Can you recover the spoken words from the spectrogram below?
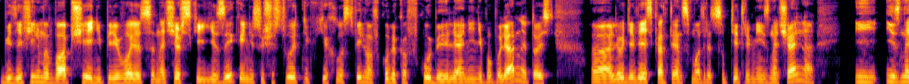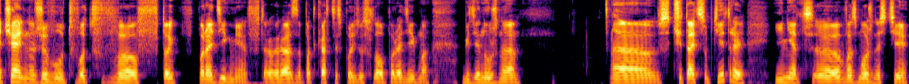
где фильмы вообще не переводятся на чешский язык и не существует никаких лост-фильмов кубиков в кубе или они не популярны, то есть э, люди весь контент смотрят с субтитрами изначально и изначально живут вот в, в той парадигме, второй раз за подкаст использую слово парадигма, где нужно э, читать субтитры и нет э, возможности,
